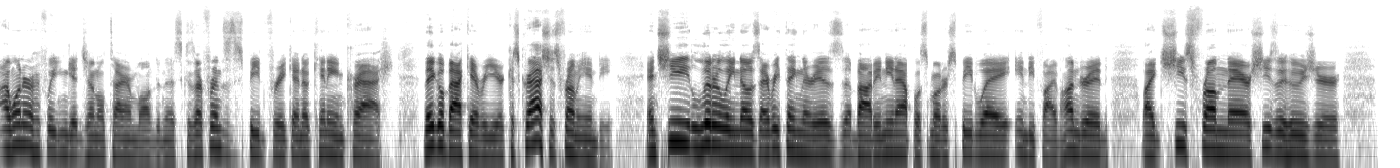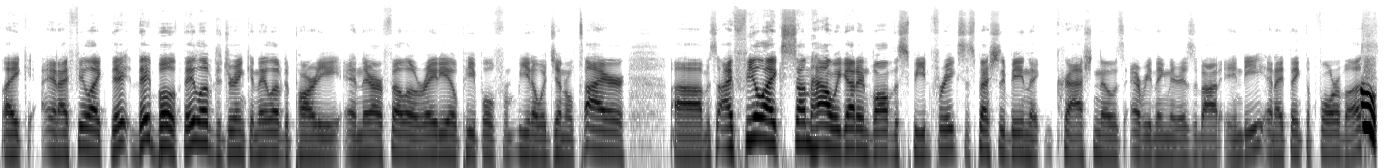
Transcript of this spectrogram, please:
I wonder if we can get General Tire involved in this because our friends at Speed Freak, I know Kenny and Crash, they go back every year because Crash is from Indy. And she literally knows everything there is about Indianapolis Motor Speedway, Indy 500. Like, she's from there. She's a Hoosier. Like, and I feel like they, they both, they love to drink and they love to party. And they're our fellow radio people from, you know, with General Tire. Um, so I feel like somehow we got to involve the speed freaks, especially being that Crash knows everything there is about Indy, and I think the four of us oh,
